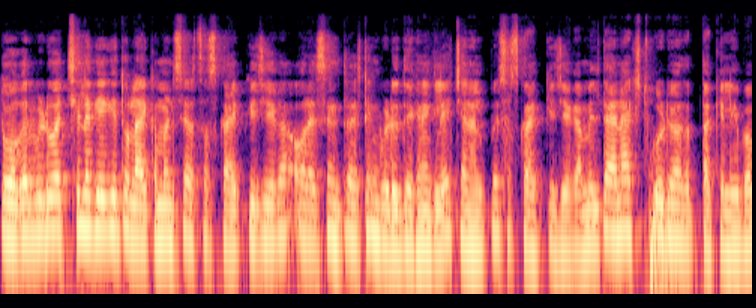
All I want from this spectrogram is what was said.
तो अगर वीडियो अच्छी लगेगी तो लाइक, कमेंट से सब्सक्राइब कीजिएगा। और ऐसे इंटरेस्टिंग वीडियो देखने के लिए चैनल पर सब्सक्राइब कीजिएगा। मिलता है नेक्स्ट वीडियो तब तक के लिए बाय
